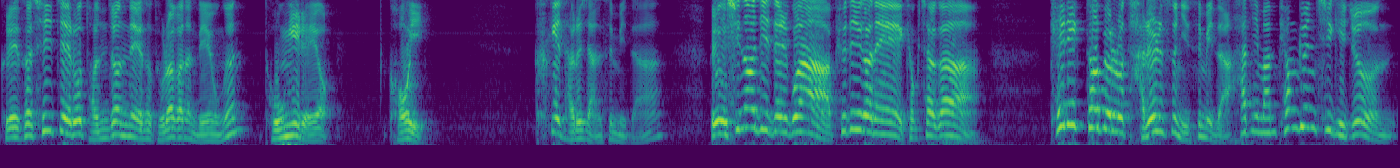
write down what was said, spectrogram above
그래서 실제로 던전 내에서 돌아가는 내용은 동일해요. 거의. 크게 다르지 않습니다. 그리고 시너지들과 퓨딜 간의 격차가 캐릭터별로 다를 순 있습니다. 하지만 평균치 기준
